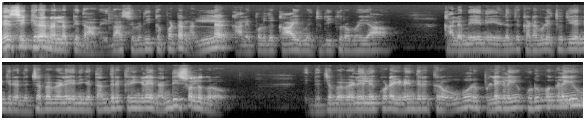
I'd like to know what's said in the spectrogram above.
நேசிக்கிற நல்ல பிதாவே இந்த ஆசீர்வதிக்கப்பட்ட நல்ல காலை பொழுது காயுமை துதிக்கிறோம் ஐயா. காலமே நீ எழுந்து கடவுளை துதி என்கிற இந்த ஜெப வேலையை நீங்கள் தந்திருக்கிறீங்களே நன்றி சொல்லுகிறோம். இந்த ஜெப வேலையிலே கூட இணைந்திருக்கிற ஒவ்வொரு பிள்ளைகளையும் குடும்பங்களையும்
